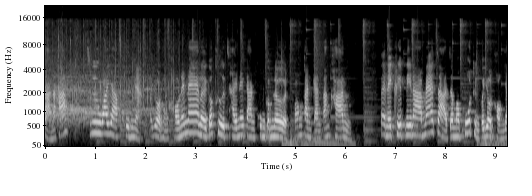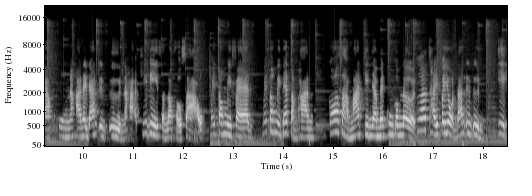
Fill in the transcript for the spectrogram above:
จ๋านะคะชื่อว่ายาคุมเนี่ยประโยชน์ของเขาแน่ ๆ เลยก็คือใช้ในการคุมกำเนิด ป้องกันการตั้งครรภ์ แต่ในคลิปนี้นะแม่จ๋าจะมาพูดถึงประโยชน์ของยาคุมนะคะ ในด้านอื่นๆนะคะ ที่ดีสำหรับสาวๆ ไม่ต้องมีแฟน ไม่ต้องมีเพศสัมพันธ์ ก็สามารถกินยาเม็ดคุมกำเนิด เพื่อใช้ประโยชน์ด้านอื่นๆ อีก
